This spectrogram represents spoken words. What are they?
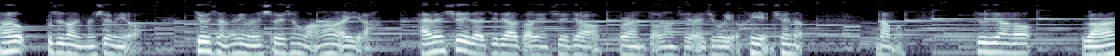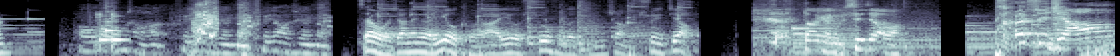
哈，不知道你们睡没有？就是想跟你们说一声晚安而已啦。还没睡的记得要早点睡觉，不然早上起来就会有黑眼圈的。那么就这样喽，晚安。跑到工厂了，睡觉时间到，睡觉时间到。在我家那个又可爱又舒服的床上睡觉。大家赶紧睡觉吗。快睡觉。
